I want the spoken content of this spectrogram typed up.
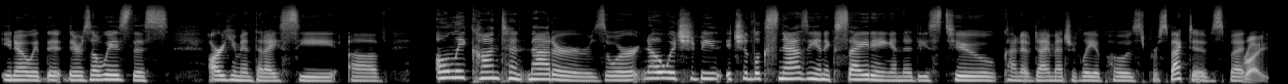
You know, it, it- there's always this argument that I see of only content matters or no, it should be, it should look snazzy and exciting. And they're these two kind of diametrically opposed perspectives. But right.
